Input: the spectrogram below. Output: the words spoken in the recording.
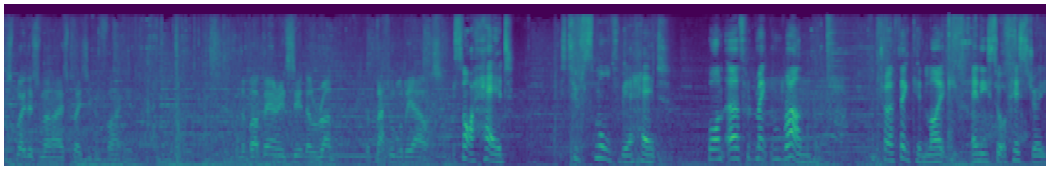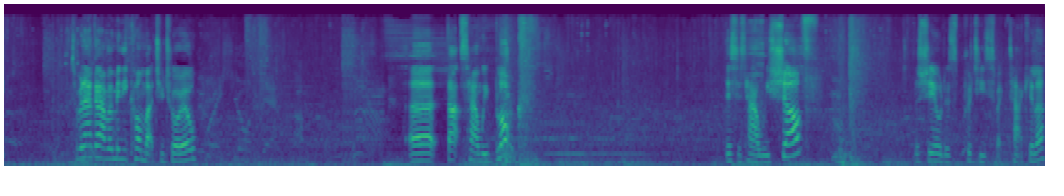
Display this from the highest place you can find. When the barbarians see it, they'll run. The battle will be ours. It's not a head. It's too small to be a head. What on earth would make them run? I'm trying to think in, like, any sort of history. So we're now going to have a mini combat tutorial. Uh, that's how we block. This is how we shove. The shield is pretty spectacular.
